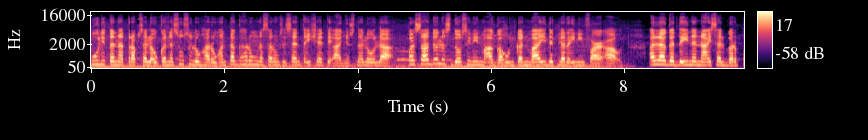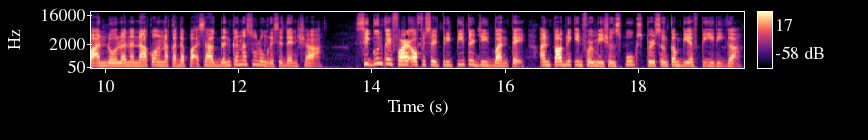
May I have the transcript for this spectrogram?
Hulitan na trap sa laog ka nasusulong harong ang tagharong na sarong 67 anyos na lola. Pasado alas 12 nin maagahon kan may deklara ining fire out. Alaga day na naisalbar pa ang lola na nako ang nakadapa sa hagdan kang nasulong residensya. Sigun kay Fire Officer 3 Peter J. Bante, ang public information spokesperson kang BFP Iriga,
